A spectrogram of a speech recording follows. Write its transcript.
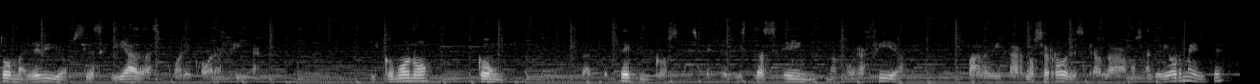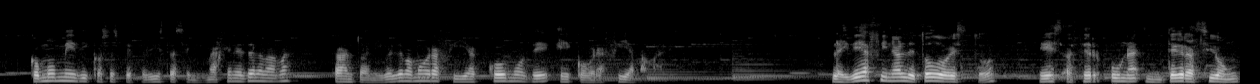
toma de biopsias guiadas por ecografía. Y como no, con tanto técnicos especialistas en mamografía para evitar los errores que hablábamos anteriormente, como médicos especialistas en imágenes de la mama, tanto a nivel de mamografía como de ecografía mamaria. La idea final de todo esto es hacer una integración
